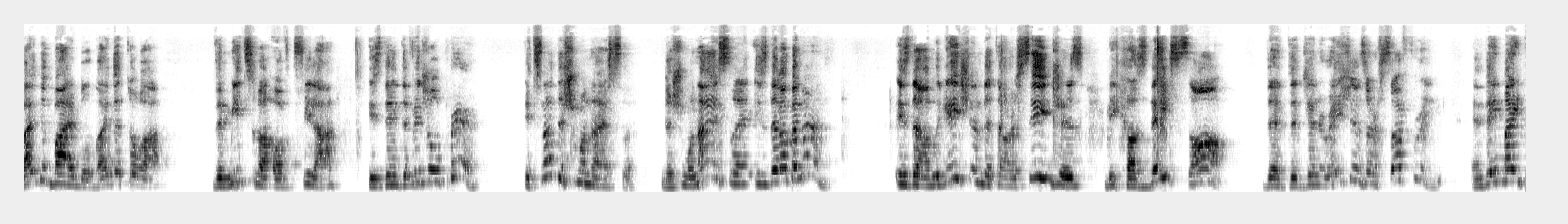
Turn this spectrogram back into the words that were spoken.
by the Bible, by the Torah, the mitzvah of tefillah is the individual prayer. It's not the Shemona Esrei. The Shemona Esrei is the Rabbanan, is the obligation that our sages, because they saw that the generations are suffering and they might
